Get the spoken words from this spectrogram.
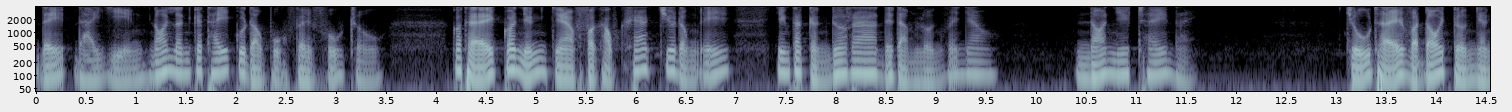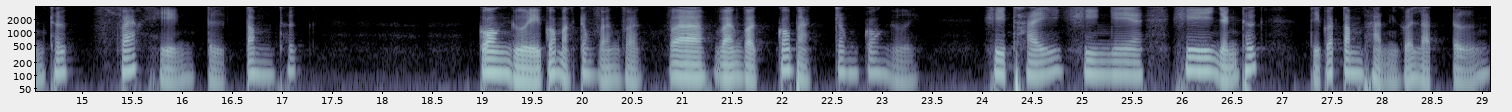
để đại diện nói lên cái thấy của đạo buộc về vũ trụ. Có thể có những nhà Phật học khác chưa đồng ý, nhưng ta cần đưa ra để đàm luận với nhau. Nó như thế này. Chủ thể và đối tượng nhận thức phát hiện từ tâm thức. Con người có mặt trong vạn vật và vạn vật có mặt trong con người. Khi thấy, khi nghe, khi nhận thức thì có tâm hành gọi là tưởng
